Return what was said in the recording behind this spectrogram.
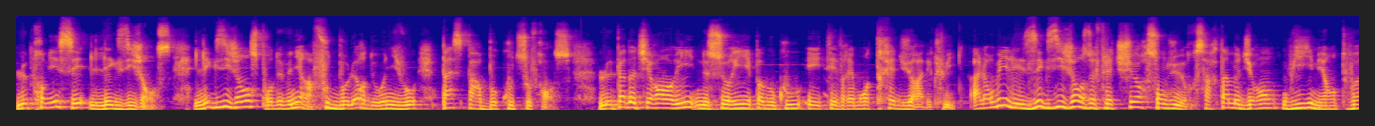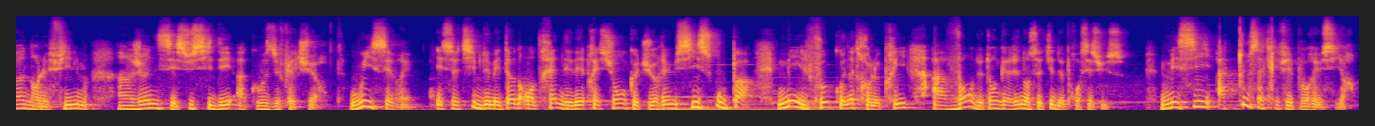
Le premier, c'est l'exigence. L'exigence pour devenir un footballeur de haut niveau passe par beaucoup de souffrance. Le père de Thierry Henry ne souriait pas beaucoup et était vraiment très dur avec lui. Alors oui, les exigences de Fletcher sont dures. Certains me diront, oui, mais Antoine, dans le film, un jeune s'est suicidé à cause de Fletcher. Oui, c'est vrai. Et ce type de méthode entraîne des dépressions que tu réussisses ou pas. Mais il faut connaître le prix avant de t'engager dans ce type de processus. Messi a tout sacrifié pour réussir.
